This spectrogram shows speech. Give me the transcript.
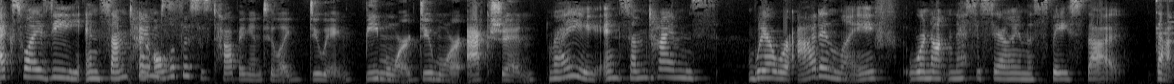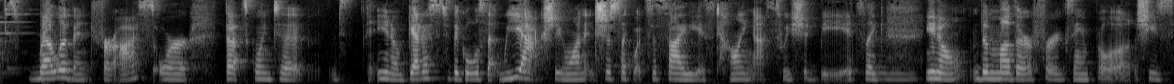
XYZ. And sometimes, And all of this is tapping into like doing, be more, do more, action. right. And sometimes where we're at in life, we're not necessarily in the space that that's relevant for us or that's going to you know get us to the goals that we actually want. It's just like what society is telling us we should be. It's like mm. you know the mother for example she's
